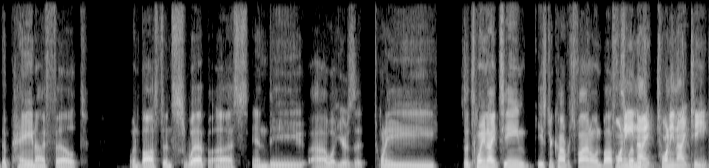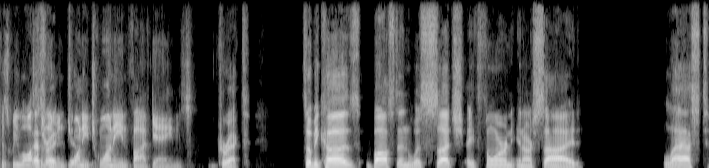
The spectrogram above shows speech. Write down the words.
the pain I felt when Boston swept us in the uh, what year is it? 20 the 2019 Eastern Conference Final in Boston. 2019 because we lost That's to them right. in yeah. 2020 in five games. Correct. So because Boston was such a thorn in our side last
